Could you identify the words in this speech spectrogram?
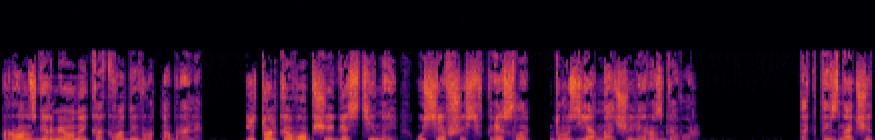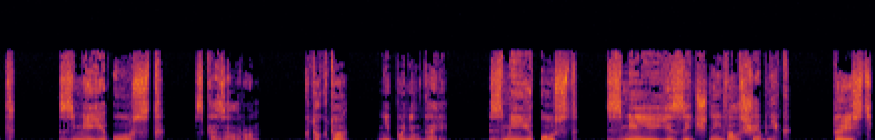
Рон с Гермионой как воды в рот набрали. И только в общей гостиной, усевшись в кресло, друзья начали разговор. «Так ты, значит, змеи-уст», — сказал Рон. «Кто-кто?» — не понял Гарри. «Змеи-уст, змееязычный волшебник. То есть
